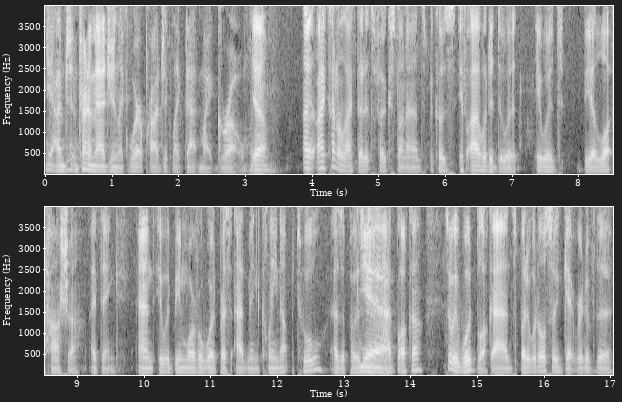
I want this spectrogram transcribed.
yeah, I'm just, I'm trying to imagine like where a project like that might grow. Like, yeah, I, I kind of like that it's focused on ads because if I were to do it, it would be a lot harsher, I think. and it would be more of a WordPress admin cleanup tool as opposed to an ad blocker. So it would block ads, but it would also get rid of the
